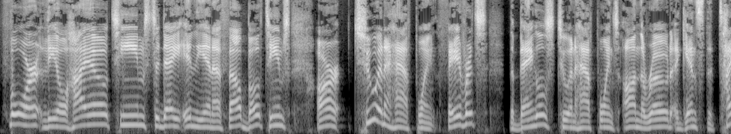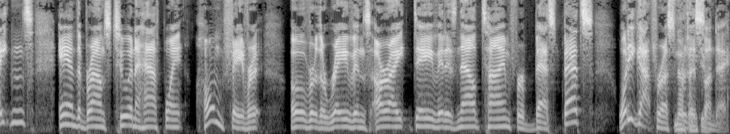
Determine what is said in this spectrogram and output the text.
for the Ohio teams today in the NFL. Both teams are two and a half point favorites. The Bengals, two and a half points on the road against the Titans, and the Browns, two and a half point home favorite over the Ravens. All right, Dave, it is now time for best bets. What do you got for us No, for this you. Sunday?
